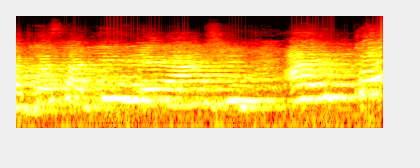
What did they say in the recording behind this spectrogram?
माझ्यासाठी हे आणशील. ऐक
